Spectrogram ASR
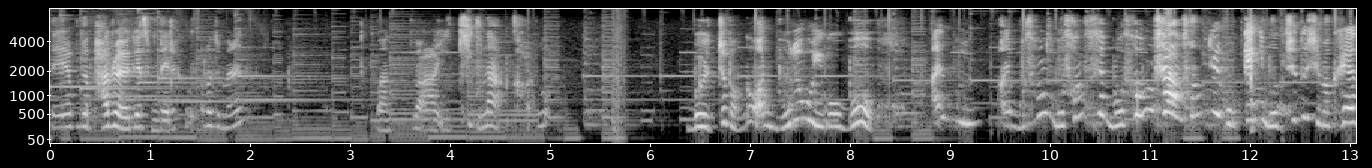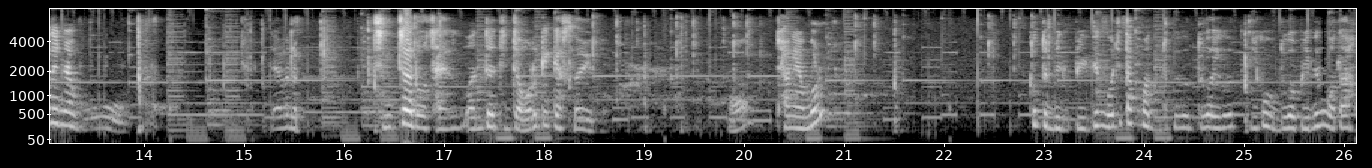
네, 여러분들 바로 열겠습니다. 이렇게 떨어지면은. 아, 아, 이 키구나. 가로. 뭐였죠 방금? 아니 뭐냐고 이거 뭐 아니 뭐 아니 뭐 성, 뭐 선수 뭐 성사 선질 곡괭이 뭐 치듯이 막 해야 되냐고 근데 진짜로 잘 완전 진짜 어렵게 깼어요 이거 어? 장애물? 그것도 밀, 밀는 거지 딱 봐도 누가, 누가 이거 이거 누가 미는 거다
